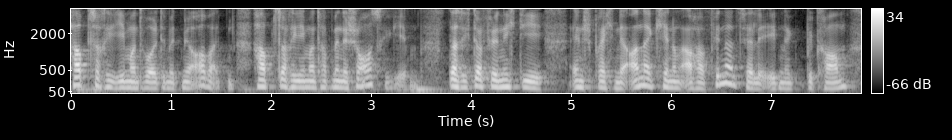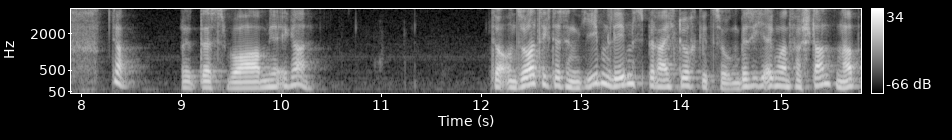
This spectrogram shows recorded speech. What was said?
Hauptsache jemand wollte mit mir arbeiten. Hauptsache jemand hat mir eine Chance gegeben. Dass ich dafür nicht die entsprechende Anerkennung auch auf finanzieller Ebene bekam, ja, das war mir egal. So, und so hat sich das in jedem Lebensbereich durchgezogen, bis ich irgendwann verstanden habe,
